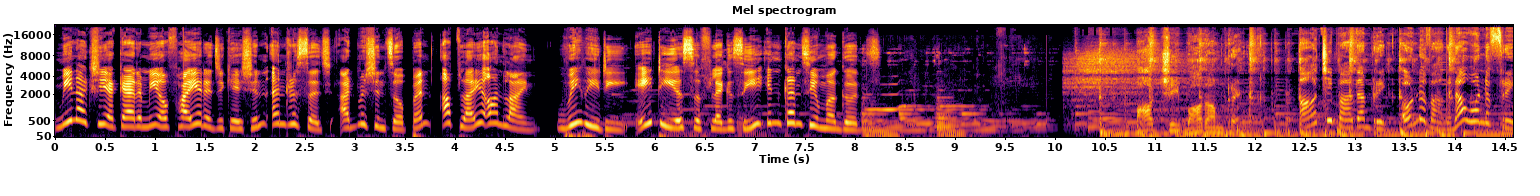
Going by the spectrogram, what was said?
Meenakshi Academy of Higher Education and Research. Admissions open. Apply online. VVD 8 years of legacy in consumer goods. ஆச்சி பாதாம் ட்ரிங்க் ஆச்சி பாதாம் ட்ரிங்க் ஒன்னு வாங்கினா ஒன்னு ஃப்ரீ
